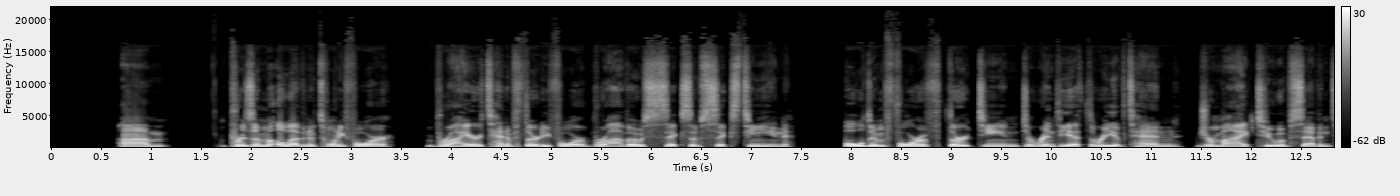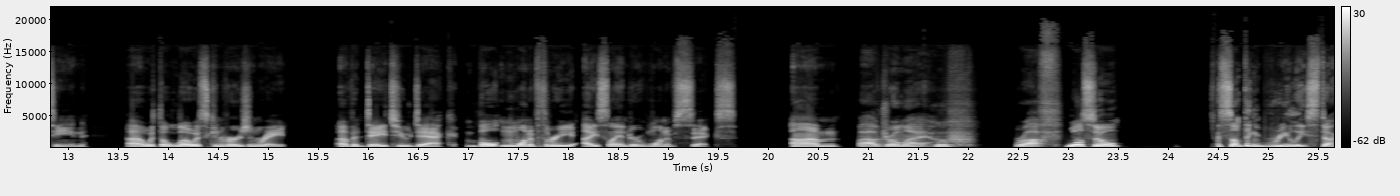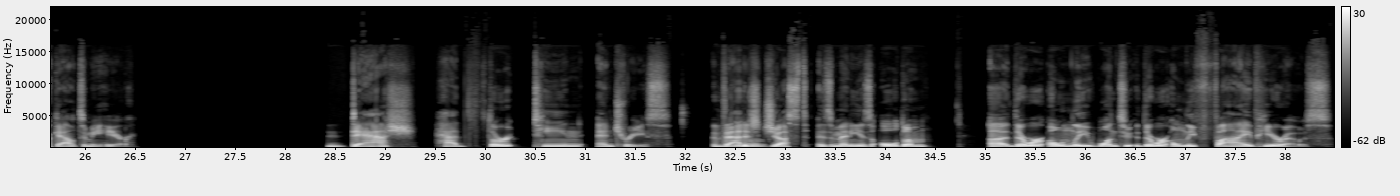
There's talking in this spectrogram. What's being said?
Um, Prism 11 of 24, Briar 10 of 34, Bravo 6 of 16, Oldhim 4 of 13, Dorinthia 3 of 10, Dromai 2 of 17, uh, with the lowest conversion rate of a day two deck. Boltyn 1 of 3, Iyslander 1 of 6. Um, Wow, Dromai. Whew. Rough. well, so something really stuck out to me here. Dash had 13 entries. That is Ooh. just as many as Oldhim. Uh, there were only one, two, there were only five heroes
